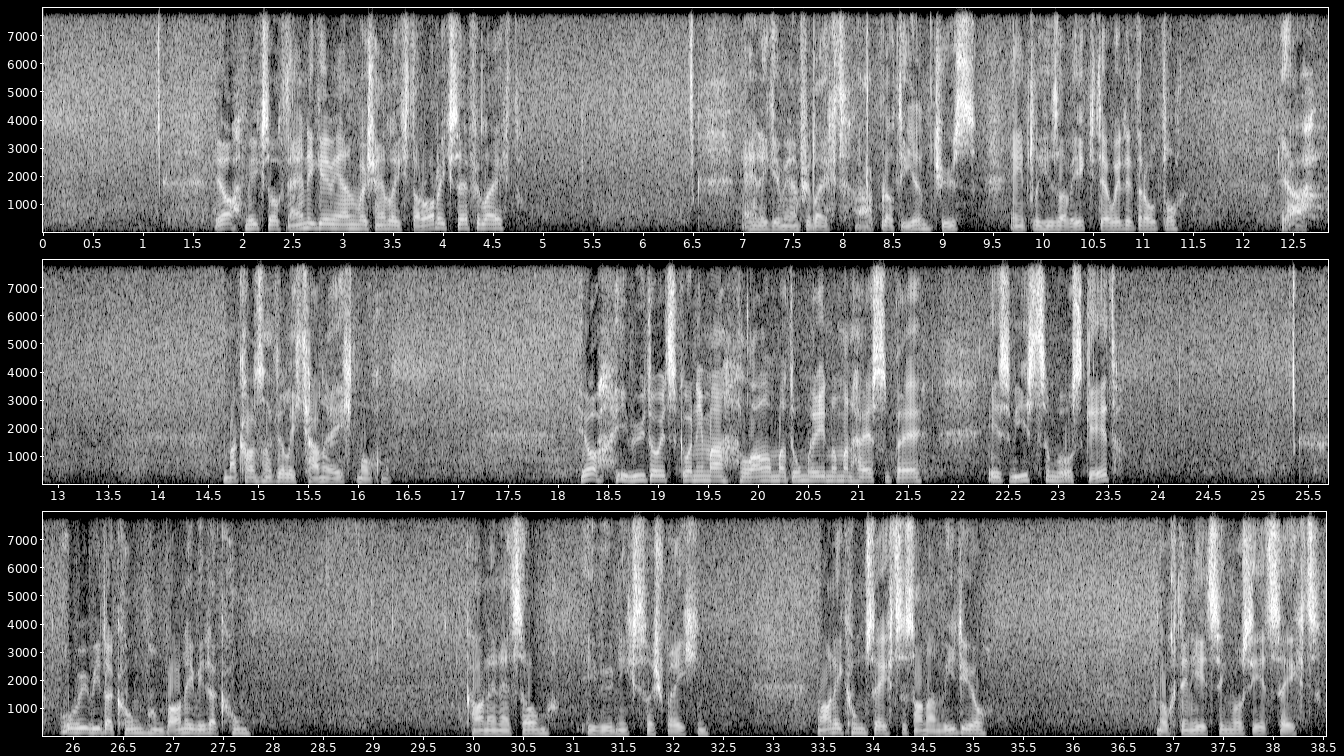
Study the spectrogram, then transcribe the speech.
ja, wie gesagt, einige werden wahrscheinlich traurig sein vielleicht. Einige werden vielleicht applaudieren. Tschüss, endlich ist er weg, der alte Trottel. Ja, man kann es natürlich kein Recht machen. Ja, ich will da jetzt gar nicht mehr lange mal umreden um einen heißen Brei. Es wisst, um was geht. Ob ich wieder komme und wann ich wieder komme, kann ich nicht sagen. Ich will nichts versprechen. Wann ich komme, seht ihr es an einem Video nach den jetzigen, was jetzt seht.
